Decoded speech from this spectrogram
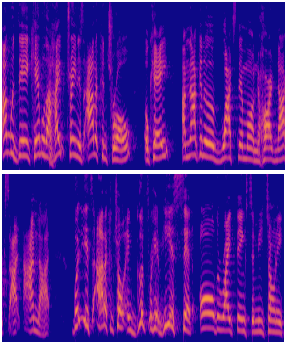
I'm with Dan Campbell. The hype train is out of control, okay? I'm not going to watch them on Hard Knocks. I, I'm not. But it's out of control and good for him. He has said all the right things to me, Tony,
